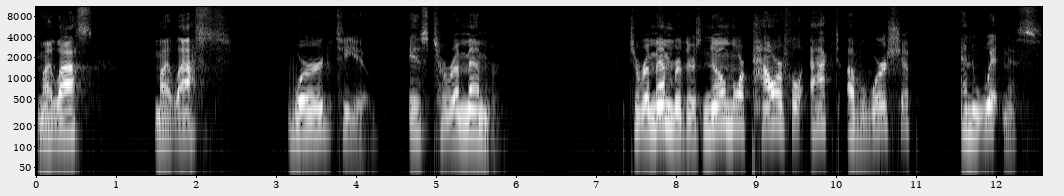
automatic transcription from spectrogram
my last, my last word to you is to remember. To remember there's no more powerful act of worship and witness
